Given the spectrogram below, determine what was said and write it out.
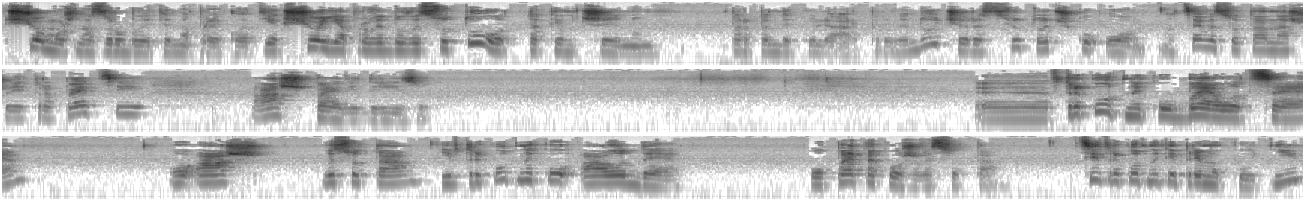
Що можна зробити, наприклад, якщо я проведу висоту от таким чином, перпендикуляр проведу через цю точку О. Оце висота нашої трапеції HP відрізок. Е, В трикутнику BOC OH висота, і в трикутнику AOD ОП також висота. Ці трикутники прямокутні,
